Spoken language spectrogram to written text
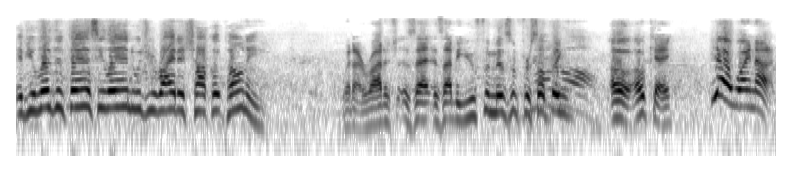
If you lived in Fantasyland, would you ride a chocolate pony? Would I ride a, is that is that a euphemism for something? all. Oh, okay. Yeah, why not?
